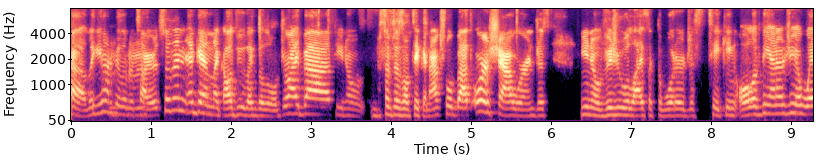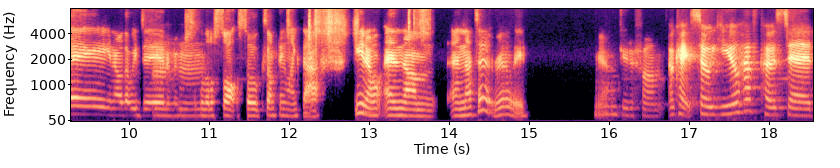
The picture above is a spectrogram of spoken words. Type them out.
yeah. Like you kind of feel a little bit mm-hmm. tired. So then again, like I'll do like the little dry bath. You know, sometimes I'll take an actual bath or a shower and just you know visualize like the water just taking all of the energy away. You know that we did, mm-hmm. maybe just a mm-hmm. little salt soak, something like that. You know, and um and that's it really. Yeah. Beautiful. Okay, so you have posted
